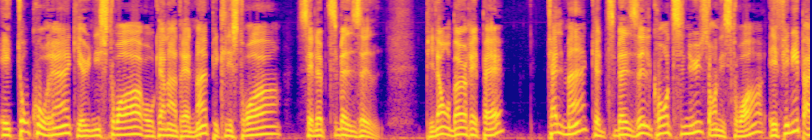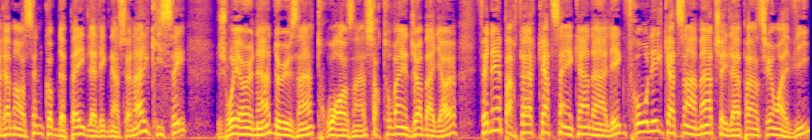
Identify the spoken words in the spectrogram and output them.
est au courant qu'il y a une histoire au camp d'entraînement, puis que l'histoire, c'est le petit Belzile. Puis là, on beurre épais, tellement que le petit continue son histoire et finit par ramasser une coupe de paye de la Ligue nationale, qui sait jouer un an, deux ans, trois ans, se retrouver un job ailleurs, finir par faire quatre, cinq ans dans la Ligue, frôler le 400 matchs et la pension à vie.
